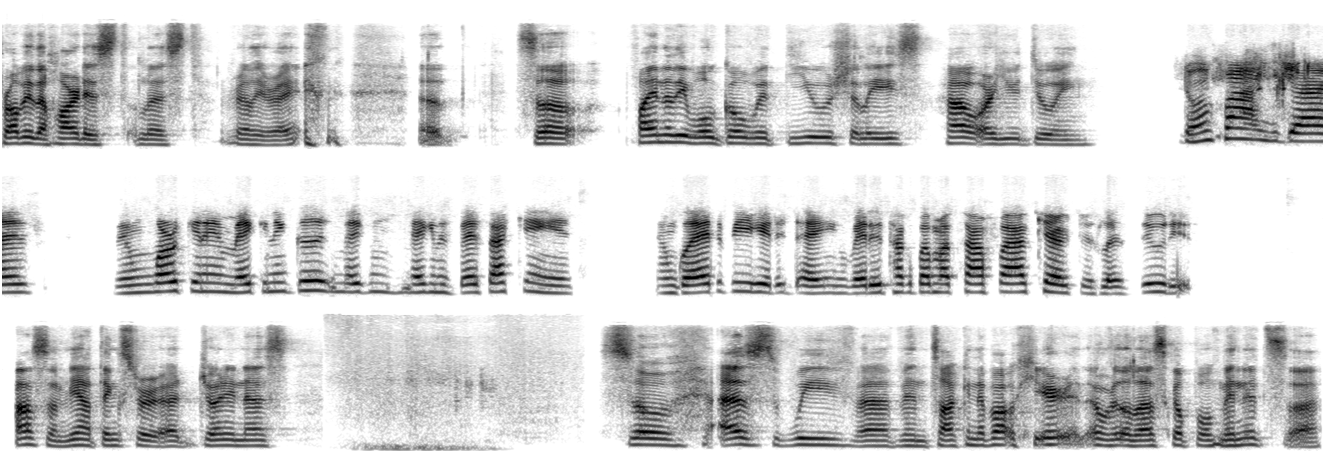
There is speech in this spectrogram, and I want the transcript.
probably the hardest list, really, right? uh, so finally, we'll go with you, Shalise. How are you doing? Doing fine, you guys. Been working and making it good, making making as best I can. I'm glad to be here today and ready to talk about my top five characters. Let's do this. Awesome. Yeah, thanks for uh, joining us. So, as we've uh, been talking about here over the last couple of minutes, uh,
